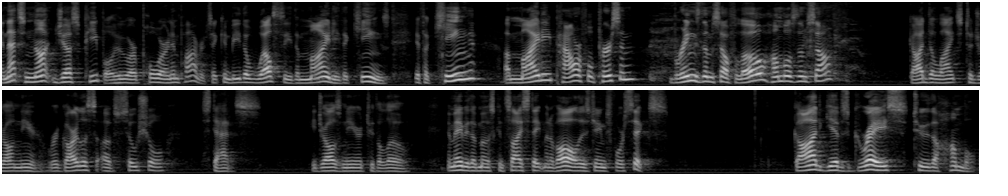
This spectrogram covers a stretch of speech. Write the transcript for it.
And that's not just people who are poor and impoverished. It can be the wealthy, the mighty, the kings. If a king, a mighty, powerful person, brings themselves low, humbles themselves, God delights to draw near, regardless of social status. He draws near to the low. And maybe the most concise statement of all is James 4 6. God gives grace to the humble,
